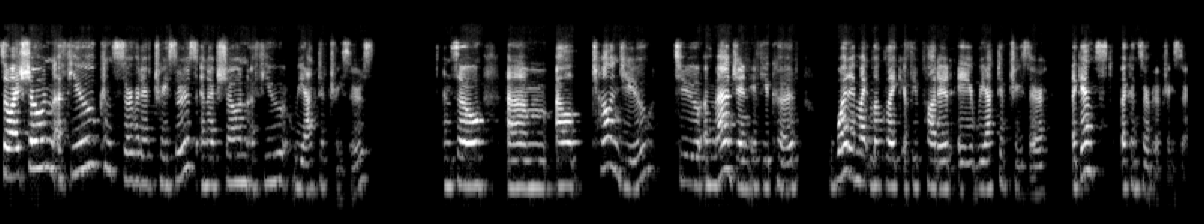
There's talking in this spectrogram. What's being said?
So I've shown a few conservative tracers and I've shown a few reactive tracers. And so um, I'll challenge you to imagine, if you could, what it might look like if you plotted a reactive tracer against a conservative tracer.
